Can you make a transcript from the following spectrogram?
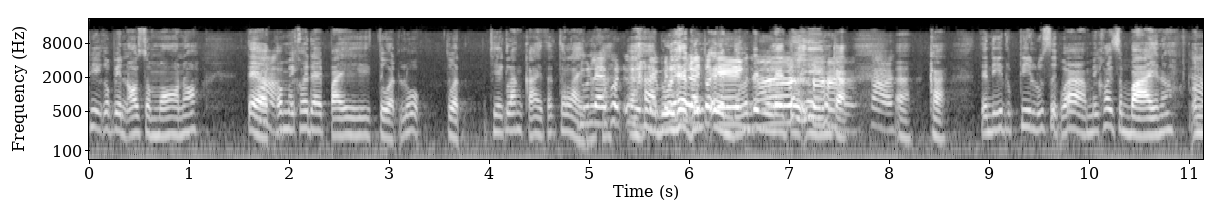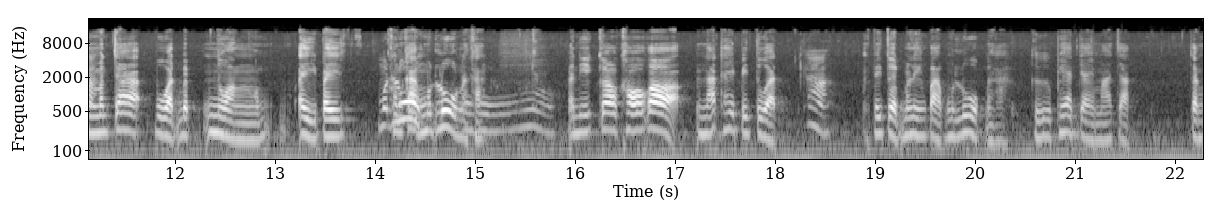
พี่ก็เป็นอสมเนาะ แต่ค่ะก็ไม่ค่อยได้ไปตรวจโรคตรวจเช็คร่างกายสักเท่าไหร่ดูแลคนอื่นแต่ดูไม่แลได้คนอื่นแต่ไม่ได้ดูแลตัวเองค่ะค่ะอะค่ะแต่นี้พี่รู้สึกว่าไม่ค่อยสบายเนาะมันค่ะมันจะปวดแบบหน่วงไอไปมดลูกข้างๆมดลูกนะคะโอ้โหอันนี้ก็เขาก็นัดให้ไปตรวจค่ะไปตรวจมะเร็งปากมดลูกนะคะ คือแพทย์ใหญ่มาจากจัง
